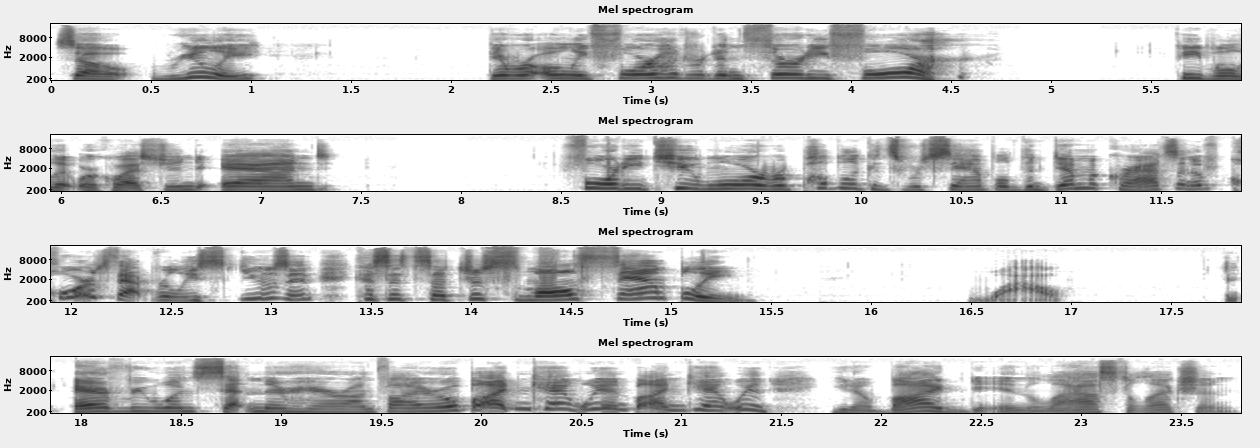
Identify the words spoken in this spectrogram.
So, really, there were only 434 people that were questioned, and 42 more Republicans were sampled than Democrats. And of course, that really skews it because it's such a small sampling. Wow. And everyone's setting their hair on fire. Oh, Biden can't win. Biden can't win. You know, Biden in the last election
